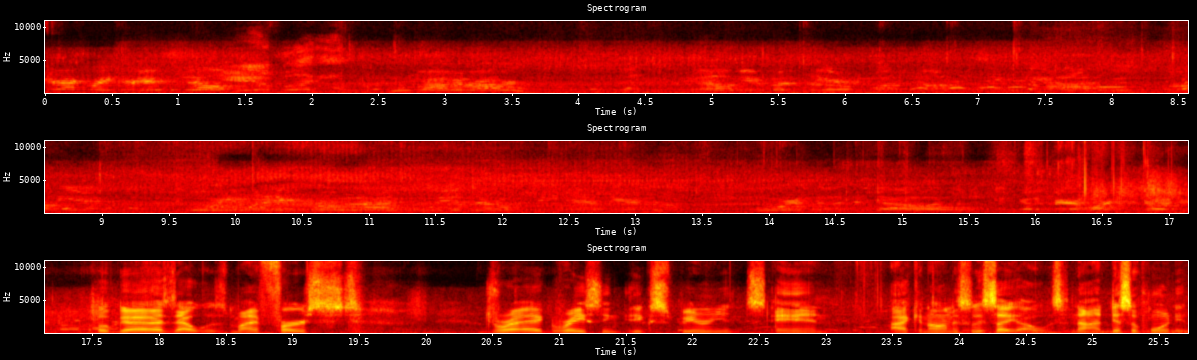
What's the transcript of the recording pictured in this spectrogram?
track racer himself. Yeah, buddy. Robin Robert. Well, guys, that was my first drag racing experience, and I can honestly say I was not disappointed.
